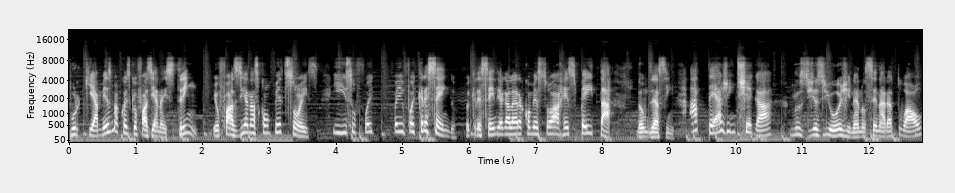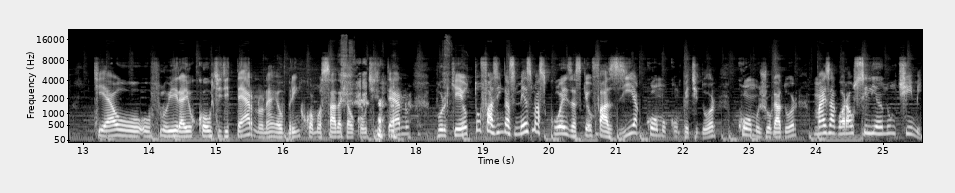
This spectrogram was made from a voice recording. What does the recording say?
porque a mesma coisa que eu fazia na stream, eu fazia nas competições. E isso foi, foi, foi crescendo, foi crescendo e a galera começou a respeitar, vamos dizer assim, até a gente chegar nos dias de hoje, né, no cenário atual, que é o, o Fluir aí, o coach de terno, né? Eu brinco com a moçada que é o coach de terno, porque eu tô fazendo as mesmas coisas que eu fazia como competidor, como jogador, mas agora auxiliando um time,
